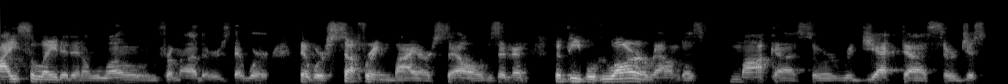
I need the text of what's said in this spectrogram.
isolated and alone from others that we're that we're suffering by ourselves. And then the people who are around us mock us or reject us or just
